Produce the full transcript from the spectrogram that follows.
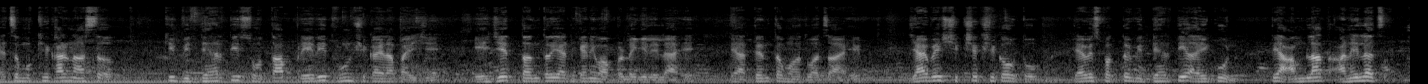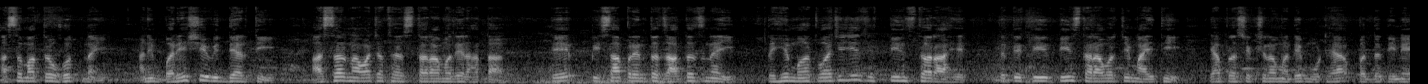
याचं मुख्य कारण असं की विद्यार्थी स्वतः प्रेरित होऊन शिकायला पाहिजे. हे जे तंत्र या ठिकाणी वापरलं गेलेलं आहे ते अत्यंत महत्त्वाचं आहे. ज्यावेळेस शिक्षक शिकवतो त्यावेळेस फक्त विद्यार्थी ऐकून ते अंमलात आणेलच असं मात्र होत नाही. आणि बरेचसे विद्यार्थी असर नावाच्या स्तरामध्ये राहतात. ते पिसापर्यंत जातच नाही. तर हे महत्त्वाचे जे तीन स्तर आहेत तर ते ती तीन स्तरावरची माहिती या प्रशिक्षणामध्ये मोठ्या पद्धतीने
